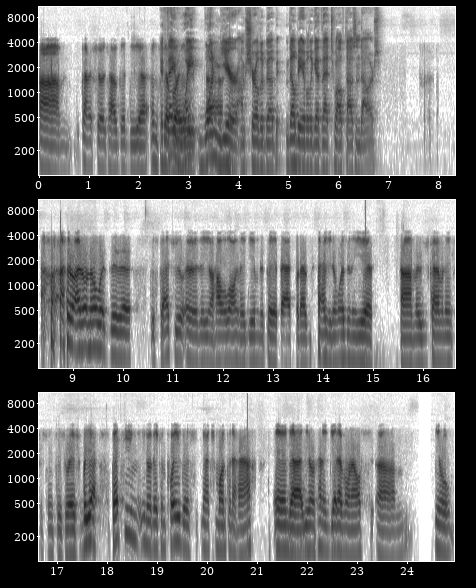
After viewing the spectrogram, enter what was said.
Um, it kind of shows how good the uh, NCAA. If they wait one uh, year, I'm sure they'll be, they'll be able to get that twelve thousand dollars. I don't, I don't know what the the statute or the you know how long they gave him to pay it back, but I imagine it wasn't a year. Um, it was just kind of an interesting situation. But yeah, that team, you know, they can play this next month and a half, and uh, you know, kind of get everyone else, um, you know,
